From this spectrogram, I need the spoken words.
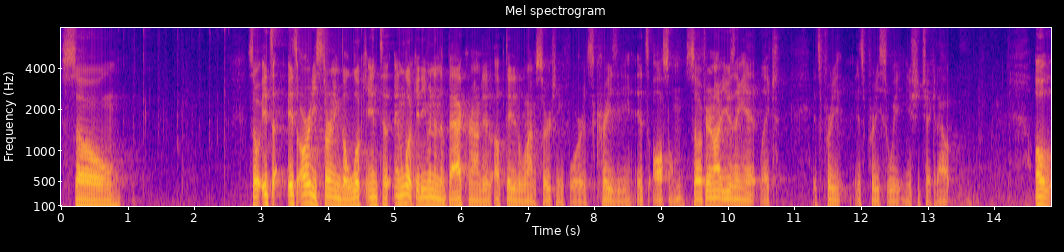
So so it's it's already starting to look into and look, it even in the background it updated what I'm searching for. It's crazy. It's awesome. So if you're not using it, like it's pretty it's pretty sweet and you should check it out. Oh,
